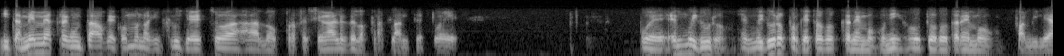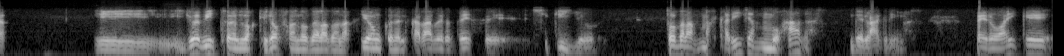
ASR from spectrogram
Y también me has preguntado que cómo nos influye esto a los profesionales de los trasplantes. Pues pues es muy duro, es muy duro porque todos tenemos un hijo, todos tenemos un familiar. Y, yo he visto en los quirófanos de la donación con el cadáver de ese chiquillo todas las mascarillas mojadas de lágrimas. Pero hay que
